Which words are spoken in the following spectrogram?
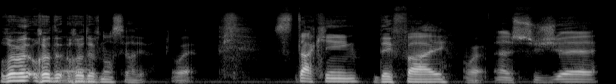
re- rede- Ah. redevenons sérieux. ouais, Stacking, DeFi, ouais. un sujet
